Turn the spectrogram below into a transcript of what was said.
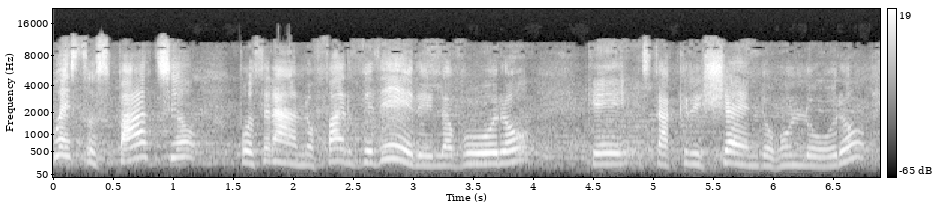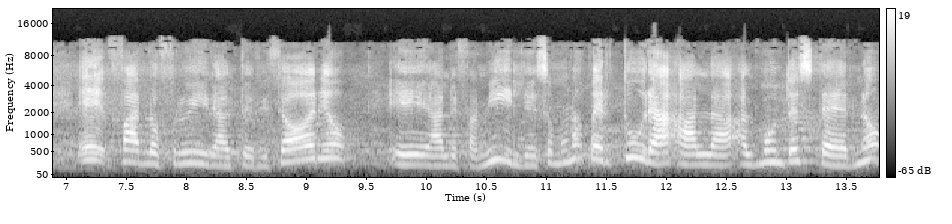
Questo spazio potranno far vedere il lavoro che sta crescendo con loro e farlo fruire al territorio e alle famiglie, insomma un'apertura al, al mondo esterno.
